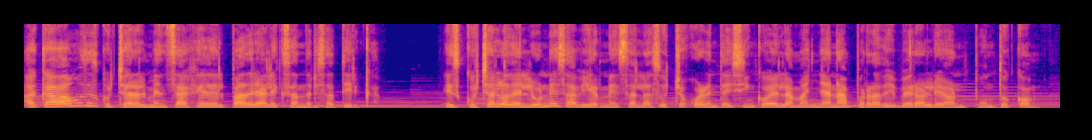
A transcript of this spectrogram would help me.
Acabamos de escuchar el mensaje del Padre Alexander Satirka. Escúchalo de lunes a viernes a las 8.45 de la mañana por radioiberoleón.com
